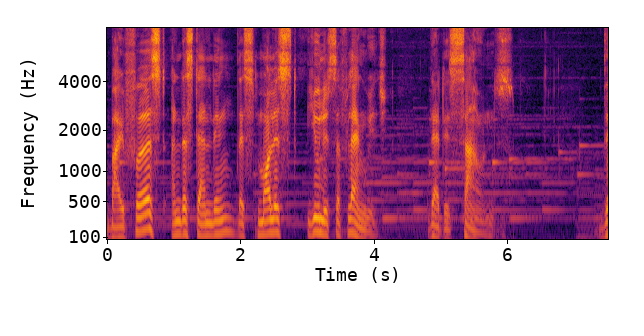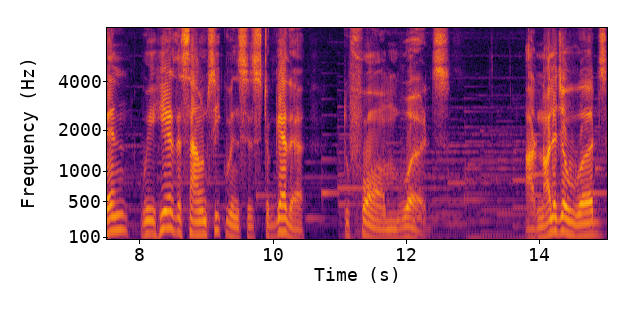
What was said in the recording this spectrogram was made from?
by first understanding the smallest units of language, that is, sounds. Then we hear the sound sequences together to form words. Our knowledge of words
